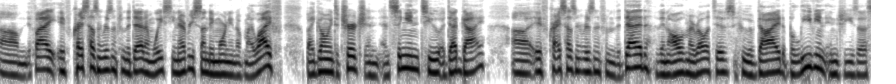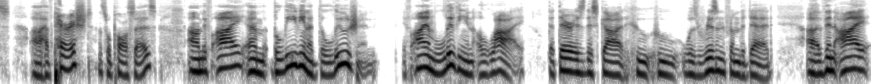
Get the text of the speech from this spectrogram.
Um, if I if Christ hasn't risen from the dead, I'm wasting every Sunday morning of my life by going to church and, and singing to a dead guy. Uh, if Christ hasn't risen from the dead, then all of my relatives who have died believing in Jesus uh, have perished. That's what Paul says. Um, if I am believing a delusion, if I am living a lie that there is this God who who was risen from the dead, uh, then I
